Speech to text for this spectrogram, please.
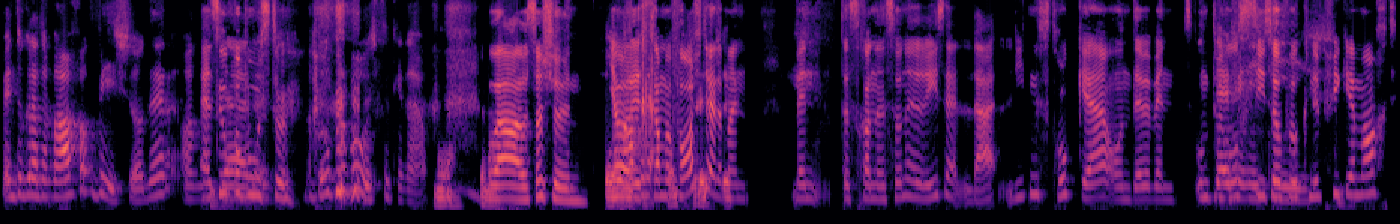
wenn du gerade am Anfang bist, oder? Und, ein super Booster. Äh, super Booster, genau. Ja, genau. Wow, so schön. Ja, aber ich kann mir vorstellen, man, wenn, das kann so einen riesen Leidensdruck geben und eben wenn das Unterbewusstsein so viele Knüpfungen macht,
